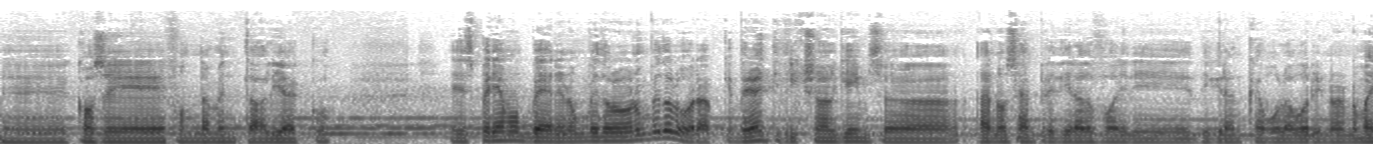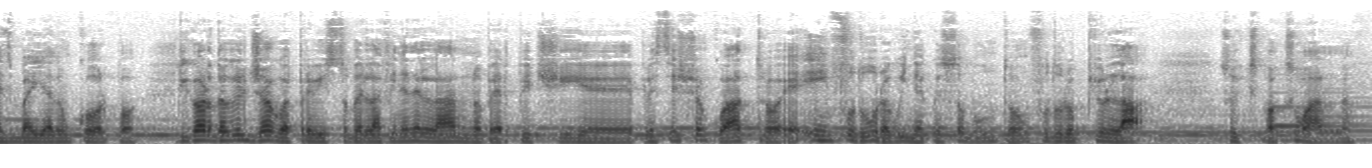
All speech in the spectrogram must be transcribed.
eh, cose fondamentali, ecco. E speriamo bene, non vedo, non vedo, l'ora, che veramente i Frictional Games uh, hanno sempre tirato fuori dei, dei, gran capolavori, non hanno mai sbagliato un colpo. Ricordo che il gioco è previsto per la fine dell'anno per PC e PlayStation 4 e, e in futuro, quindi a questo punto un futuro più là su Xbox One.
